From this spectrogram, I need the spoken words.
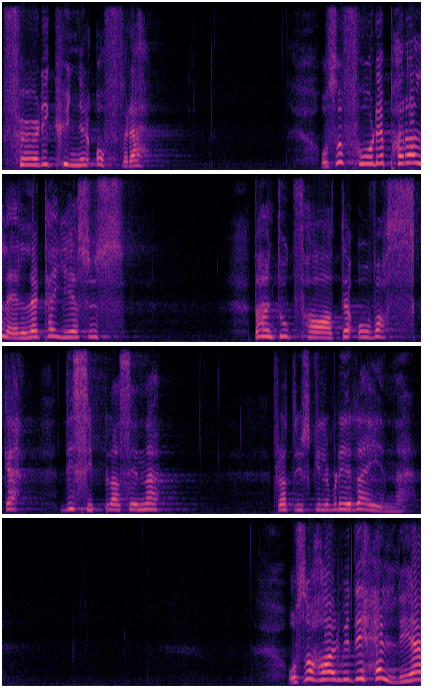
før de kunne ofre. Og så får det paralleller til Jesus da han tok fatet og vaske disiplene sine for at de skulle bli rene. Og så har vi de hellige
